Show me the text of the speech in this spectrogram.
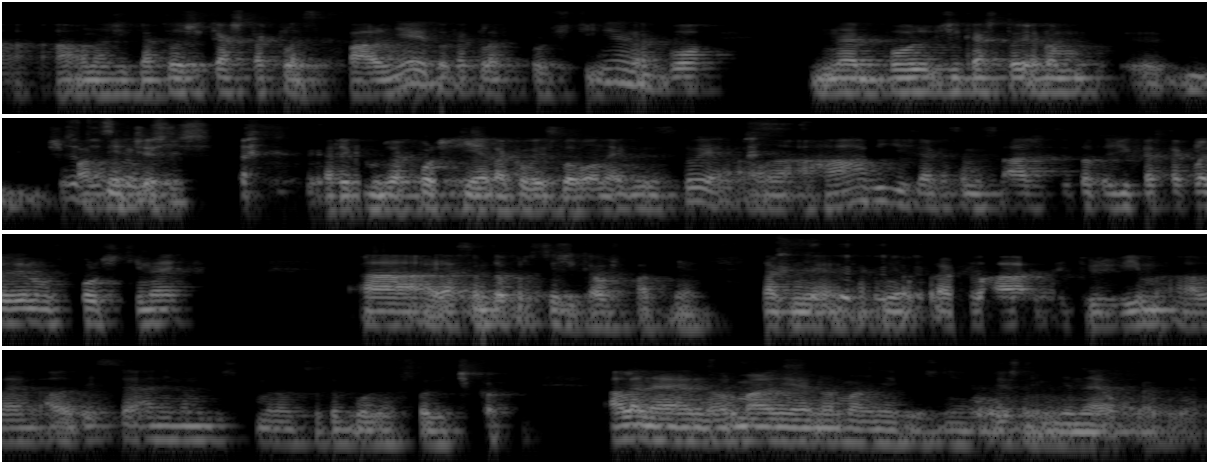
a ona říká, to říkáš takhle schválně, je to takhle v polštině, nebo, nebo říkáš to jenom eh, špatně česky. Já řeknu, že v polštině takové slovo neexistuje. A ona, aha, vidíš, tak já jsem myslela, že ty to říkáš takhle jenom z polštiny. A já jsem to prostě říkal špatně. Tak mě, tak mě opravila, teď už vím, ale, ale teď se ani nemůžu vzpomenout, co to bylo za slovíčko. Ale ne, normálně, normálně běžně, běžně mě neopravuje.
